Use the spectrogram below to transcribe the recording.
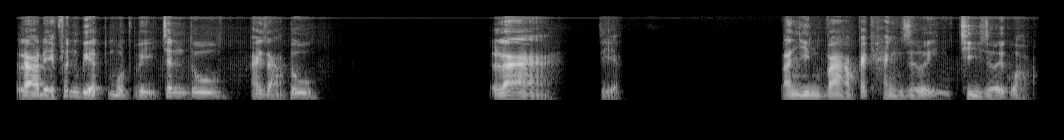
là để phân biệt một vị chân tu hay giảng tu là gì ạ? Là nhìn vào cách hành giới, trì giới của họ.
